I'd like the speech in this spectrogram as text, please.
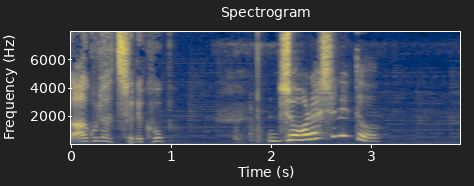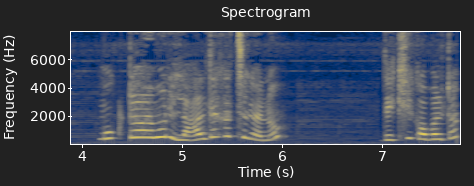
গা গুলাচ্ছে রে খুব। জ্বর আসেনি তো? মুখটা এমন লাল দেখাচ্ছে কেন? দেখি কপালটা।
